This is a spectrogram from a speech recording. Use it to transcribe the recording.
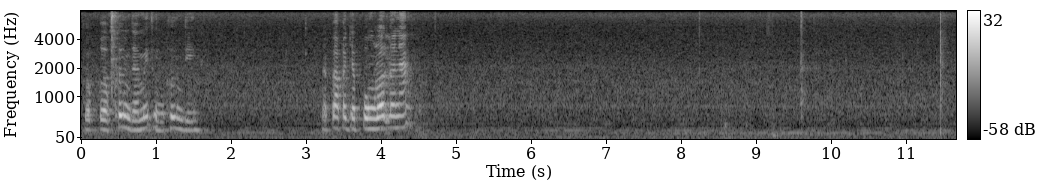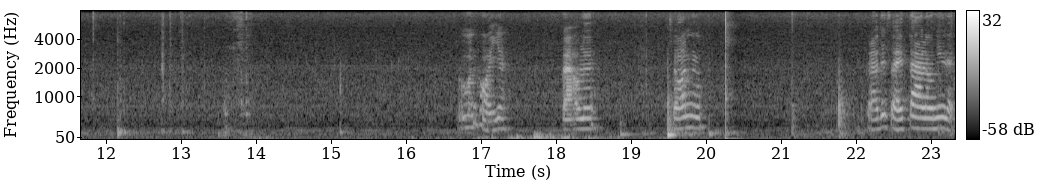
เกือบเกือบครึ่งแต่ไม่ถึงครึ่งดี แล้วป้าก็จะปรุงรสแล้วนะ น้ำมันหอ ยจ้ะกะเอาเลย ช้อนหนึ่งกะที่สายตาเรานี่แหละ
